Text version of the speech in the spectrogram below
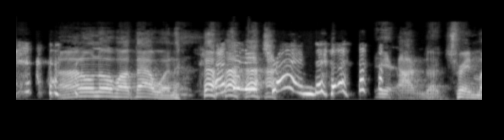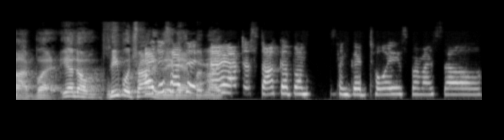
I don't know about that one. That's a new trend. yeah, I'm gonna trend my butt. You know, people try I to just do have that, to but I have to stock up on some good toys for myself.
